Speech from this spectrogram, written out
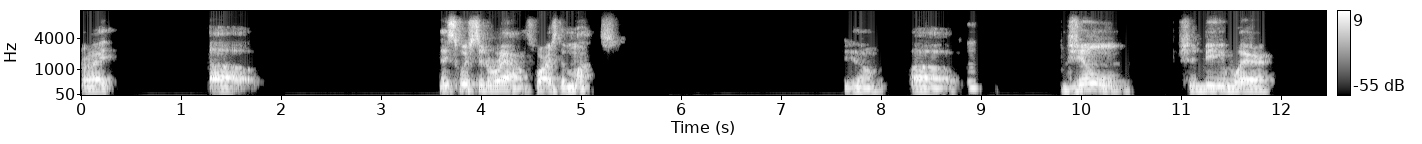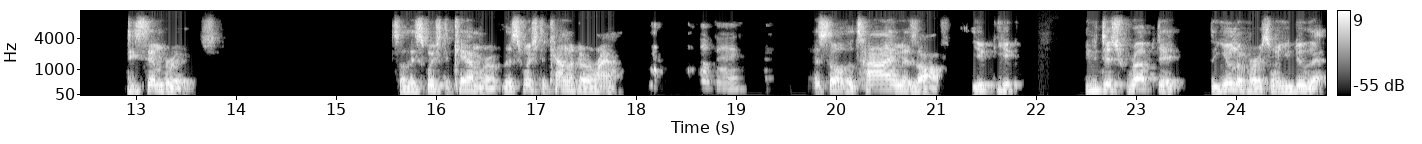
right? Uh, they switched it around as far as the months. You know, uh. June should be where December is. So they switched the camera, they switched the calendar around. Okay. And so the time is off. You you you disrupted the universe when you do that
